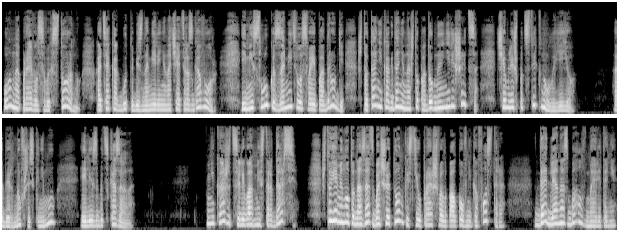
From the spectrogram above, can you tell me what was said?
он направился в их сторону, хотя как будто без намерения начать разговор, и мисс Лукас заметила своей подруге, что та никогда ни на что подобное не решится, чем лишь подстрекнула ее. Обернувшись к нему, Элизабет сказала, «Не кажется ли вам, мистер Дарси, что я минуту назад с большой тонкостью упрашивала полковника Фостера дать для нас бал в Мэритоне?»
